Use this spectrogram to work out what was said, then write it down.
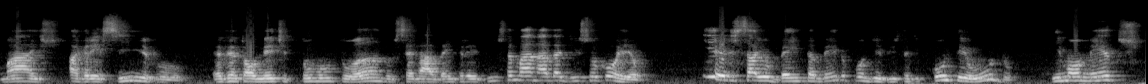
mais agressivo, eventualmente tumultuando o cenário da entrevista, mas nada disso ocorreu. E ele saiu bem também do ponto de vista de conteúdo, em momentos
